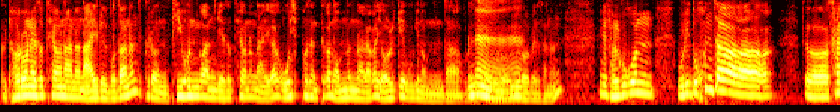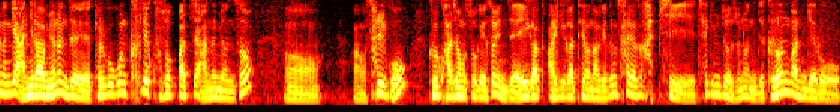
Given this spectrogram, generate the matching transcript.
그 결혼해서 태어나는 아이들보다는 그런 비혼 관계에서 태어난 아이가 50%가 넘는 나라가 10개국이 넘는다. 그렇죠. 네. 유럽, 유럽에서는. 그러니까 결국은 우리도 혼자 어, 사는 게 아니라면은 이제 결국은 크게 구속받지 않으면서 어, 어 살고 그 과정 속에서 이제 아이가 아기가 태어나게 되면 사회가 같이 책임져주는 이제 그런 관계로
